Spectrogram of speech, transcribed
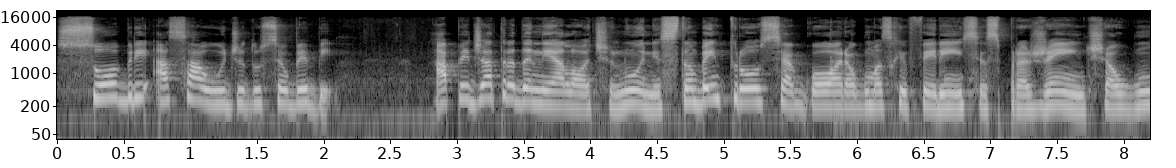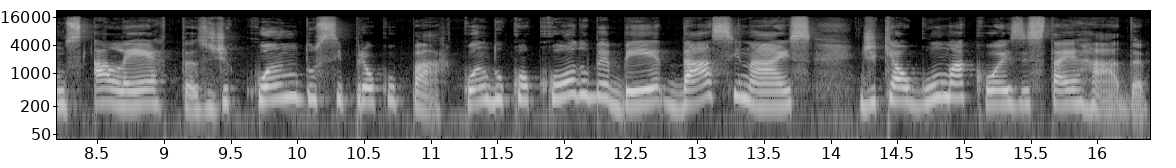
sobre a saúde do seu bebê. A pediatra Daniela Otti Nunes também trouxe agora algumas referências para gente, alguns alertas de quando se preocupar, quando o cocô do bebê dá sinais de que alguma coisa está errada.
